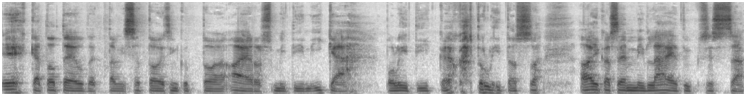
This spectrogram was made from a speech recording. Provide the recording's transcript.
ehkä toteutettavissa toisin kuin tuo Aerosmithin ikäpolitiikka, joka tuli tuossa aikaisemmin lähetyksessä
